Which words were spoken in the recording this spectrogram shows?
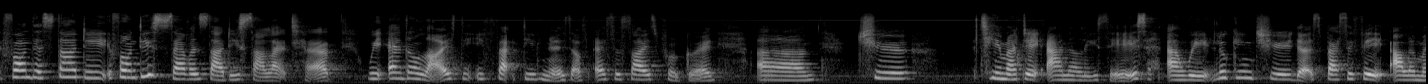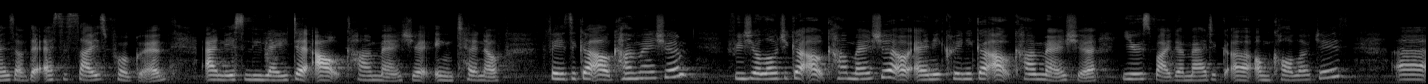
from the study, from these seven studies selected, we analyzed the effectiveness of exercise program um, to thematic analysis and we look into the specific elements of the exercise program and its related outcome measure in terms of physical outcome measure, physiological outcome measure, or any clinical outcome measure used by the medical uh, oncologist, uh,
